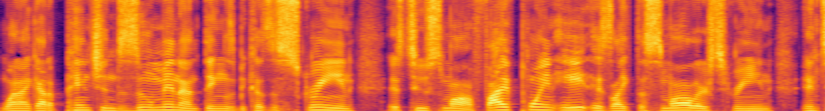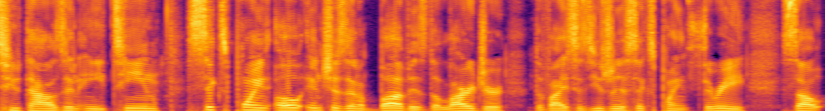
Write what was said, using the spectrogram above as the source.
when I got to pinch and zoom in on things because the screen is too small. 5.8 is like the smaller screen in 2018. 6.0 inches and above is the larger device, is usually a 6.3. So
